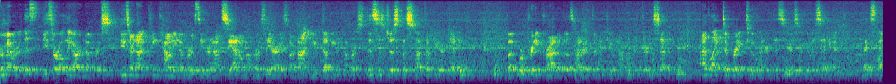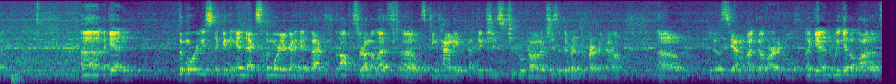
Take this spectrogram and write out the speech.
Remember, this, these are only our numbers. These are not King County numbers, these are not Seattle numbers, these are not UW numbers. This is just the stuff that we are getting. But we're pretty proud of those 132 and 137. I'd like to break 200 this year, so give us a hand. Next slide. Uh, again, the more you stick in the index, the more you're going to get back. The officer on the left uh, was King County. I think she's, she's moved on or she's a different department now. Um, you know, Seattle.gov article. Again, we get a lot of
